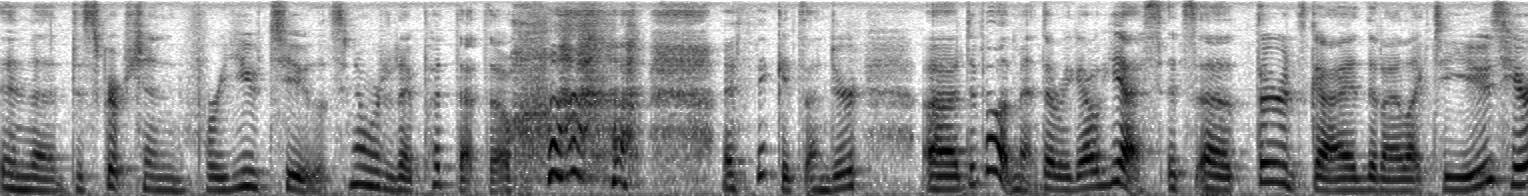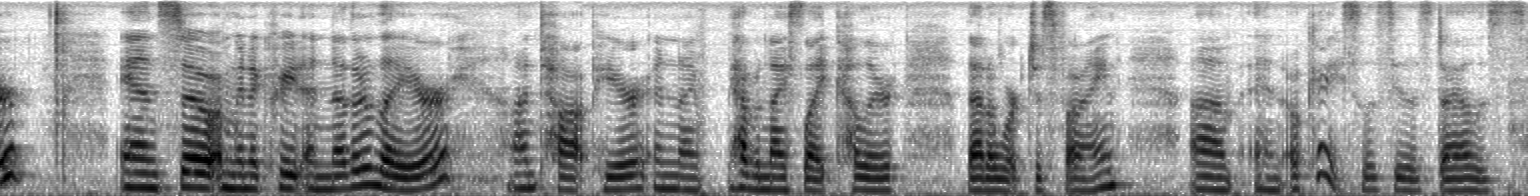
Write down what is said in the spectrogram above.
in the description for you too. Let's see now where did I put that though? I think it's under uh, development. There we go. Yes, it's a thirds guide that I like to use here. And so I'm going to create another layer on top here and I have a nice light color. That'll work just fine. Um, and okay, so let's see, let's dial this.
